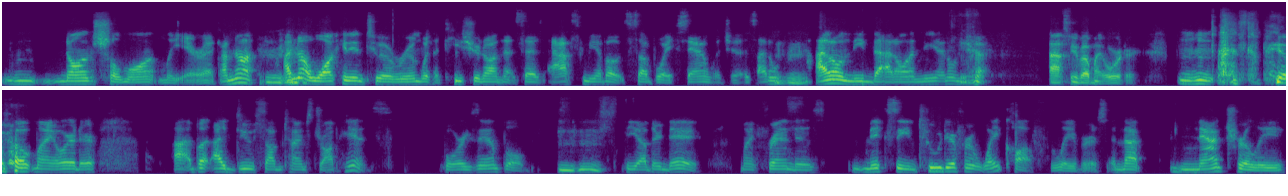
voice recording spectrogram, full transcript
nonchalantly, Eric. I'm not I'm Mhm. not walking into a room with a t-shirt on that says ask me about Subway sandwiches. I don't Mhm. I don't need that on me. I don't Yeah. Ask me about my order. Mhm. Ask me about my order. Uh, but I do sometimes drop hints. For example, hmm the other day, my friend is mixing two different White Claw flavors, and that naturally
